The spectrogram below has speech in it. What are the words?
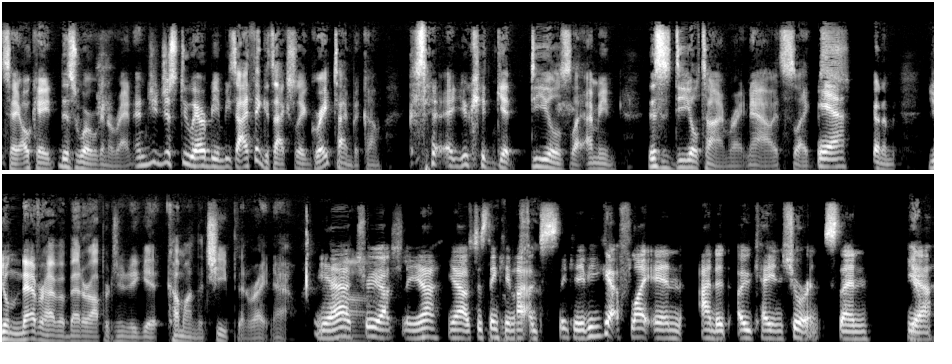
say, okay, this is where we're going to rent. And you just do Airbnbs. I think it's actually a great time to come because you could get deals like, I mean, this is deal time right now. It's like, yeah, gonna, you'll never have a better opportunity to get come on the cheap than right now. Yeah, um, true. Actually, yeah, yeah. I was just thinking, like, I'm just thinking, if you get a flight in and an okay insurance, then yeah. yeah.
